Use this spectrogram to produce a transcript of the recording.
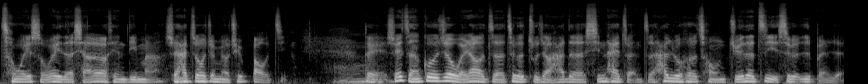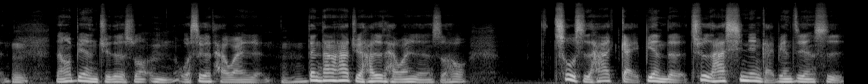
成为所谓的小廖天丁吗？所以他最后就没有去报警。对，所以整个故事就围绕着这个主角他的心态转折，他如何从觉得自己是个日本人，嗯，然后变成觉得说，嗯，我是个台湾人，嗯，但当他觉得他是台湾人的时候，促使他改变的，促使他信念改变这件事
